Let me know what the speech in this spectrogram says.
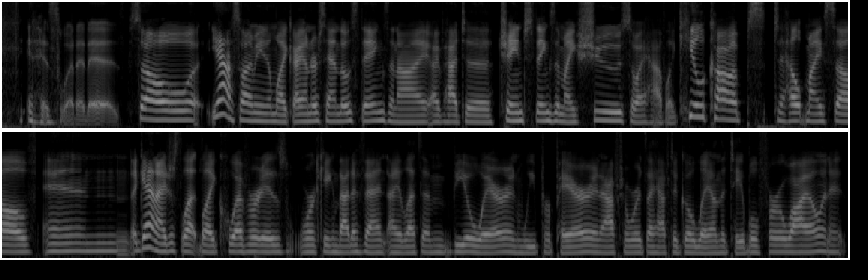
it is what it is. So yeah, so I mean, I'm like, I understand those things, and I I've had to change things in my shoes, so I have like heel cups to help myself. And again, I just let like whoever is working that event, I let them be aware, and we prepare. And afterwards, I have to go lay on the table for a while, and it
